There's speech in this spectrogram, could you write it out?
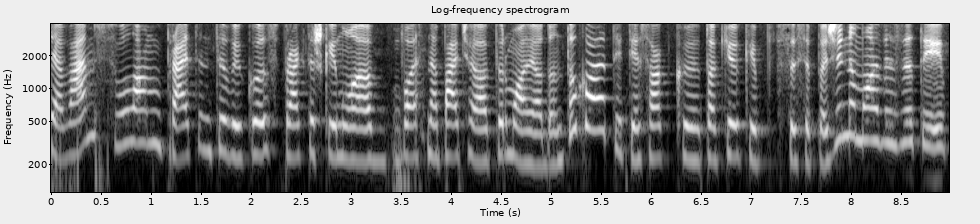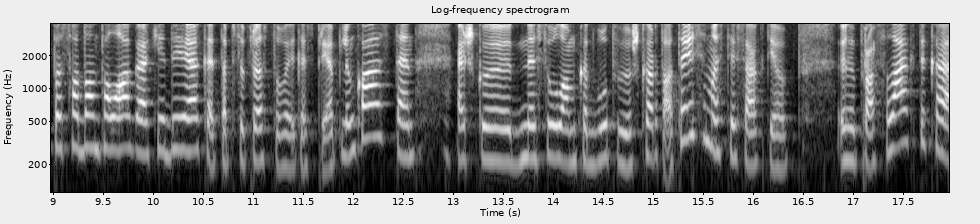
Tėvams siūlom pratinti vaikus praktiškai nuo vos ne pačio pirmojo dantuko, tai tiesiog tokie kaip susipažinimo vizitai pas odontologą kėdėje, kad apsiprastų vaikas prie aplinkos. Ten, aišku, nesiūlom, kad būtų iš karto taisimas, tiesiog tie e, profilaktika,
